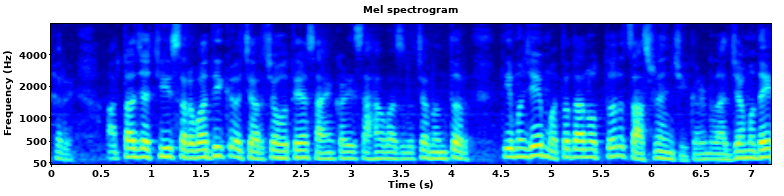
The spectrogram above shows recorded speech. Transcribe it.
खरं आहे. आता ज्याची सर्वाधिक चर्चा होते सायंकाळी सहा वाजल्याच्या नंतर ती म्हणजे मतदानोत्तर चाचण्यांची. कारण राज्यामध्ये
